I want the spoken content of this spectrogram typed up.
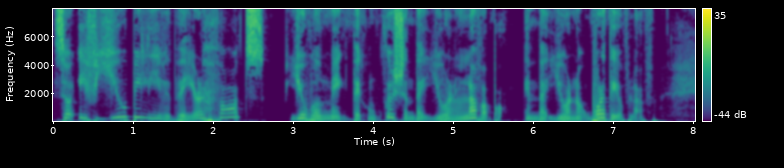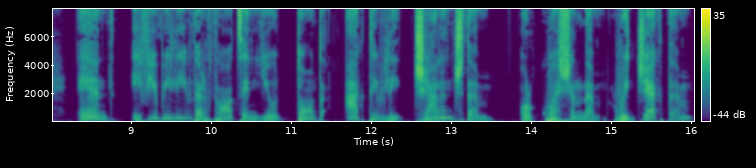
So if you believe their thoughts, you will make the conclusion that you are unlovable and that you are not worthy of love. And if you believe their thoughts and you don't actively challenge them or question them, reject them,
